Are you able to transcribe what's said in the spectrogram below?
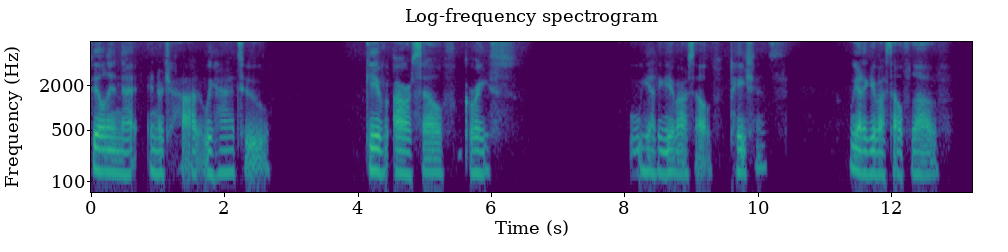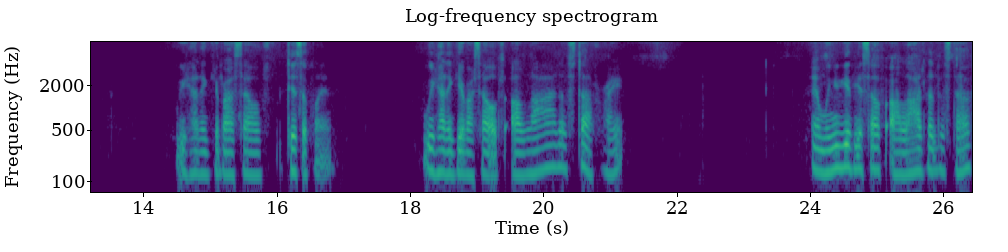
fill in that inner child. We had to give ourselves grace. We had to give ourselves patience. We had to give ourselves love. We had to give ourselves discipline. We had to give ourselves a lot of stuff, right? And when you give yourself a lot of the stuff,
